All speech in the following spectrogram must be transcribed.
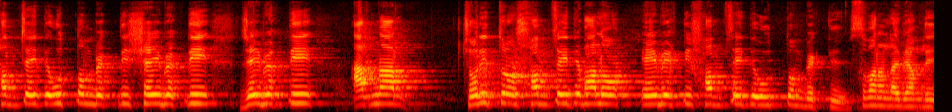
সবচাইতে উত্তম ব্যক্তি সেই ব্যক্তি, যেই ব্যক্তি আপনার চরিত্র সবচাইতে ভালো, এই ব্যক্তি সবচাইতে উত্তম ব্যক্তি। সুবান আল্লাহ বিহামদি।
